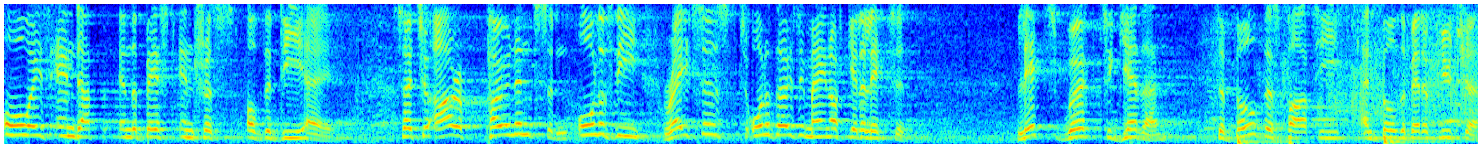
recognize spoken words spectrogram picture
always end up in the best interests of the DA. So, to our opponents and all of the races, to all of those who may not get elected, let's work together to build this party and build a better future.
